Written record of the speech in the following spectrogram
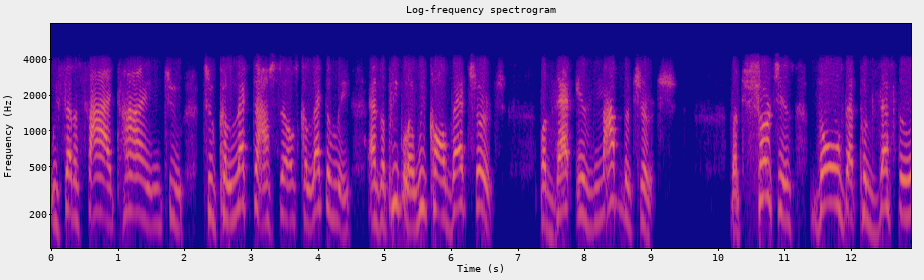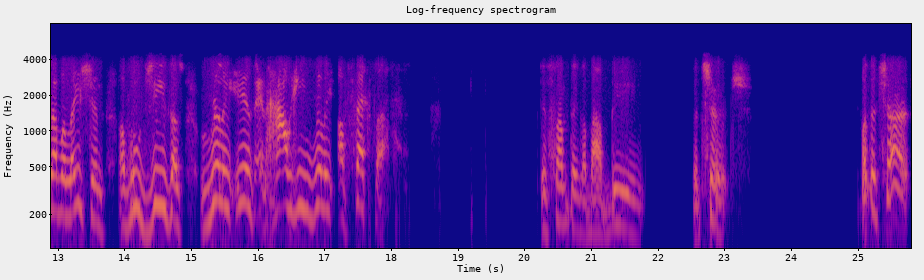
we set aside time to to collect ourselves collectively as a people, and we call that church. But that is not the church. The church is those that possess the revelation of who Jesus really is and how he really affects us. It's something about being the church. But the church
